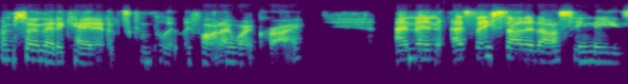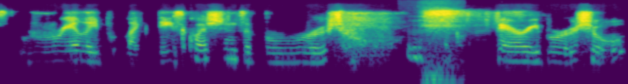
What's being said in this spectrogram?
I'm so medicated. It's completely fine. I won't cry. And then as they started asking these really, like, these questions are brutal, very brutal.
